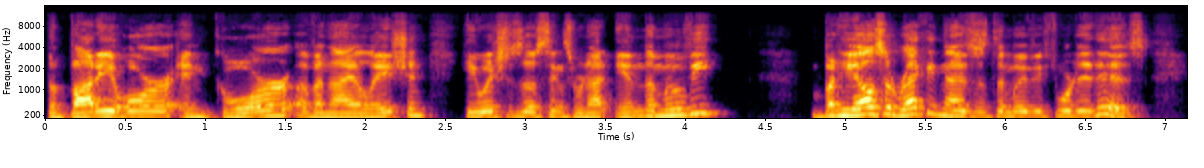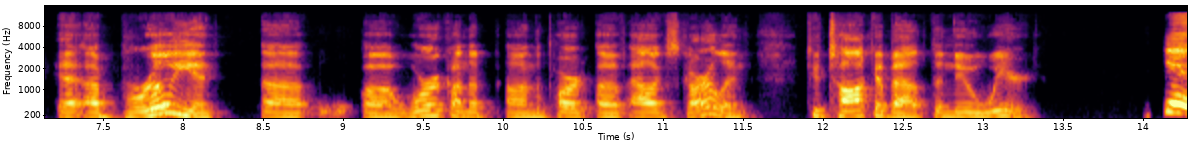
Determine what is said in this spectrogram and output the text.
the body horror and gore of Annihilation. He wishes those things were not in the movie, but he also recognizes the movie for what it is a, a brilliant uh, uh, work on the on the part of Alex Garland to talk about the new weird. Yeah,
